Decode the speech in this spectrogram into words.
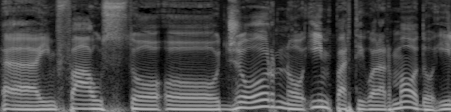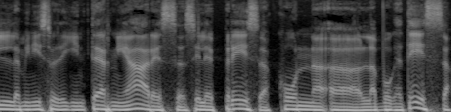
uh, infausto uh, giorno, in particolar modo il ministro degli interni Ares se l'è presa con l'avvocatessa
